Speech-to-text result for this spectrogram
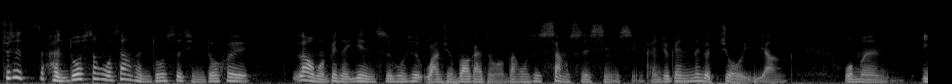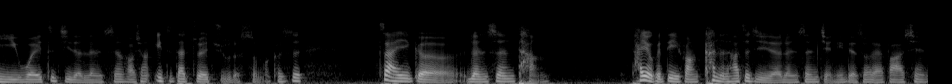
就是很多生活上很多事情都会。让我们变得厌世，或是完全不知道该怎么办，或是丧失信心，可能就跟那个旧一样。我们以为自己的人生好像一直在追逐的什么，可是在一个人生堂，他有个地方看着他自己的人生简历的时候，才发现，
